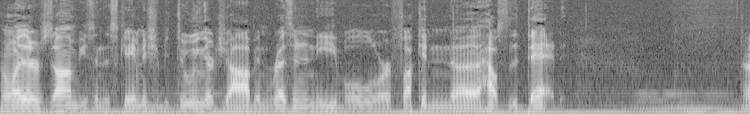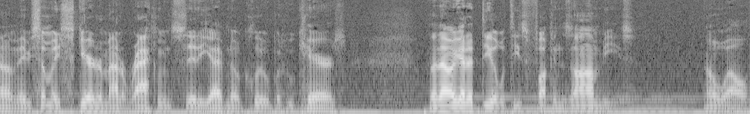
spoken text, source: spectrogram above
I don't know why zombies in this game. They should be doing their job in Resident Evil or fucking uh, House of the Dead. I maybe somebody scared them out of Raccoon City. I have no clue, but who cares? Well, now I gotta deal with these fucking zombies. Oh well.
